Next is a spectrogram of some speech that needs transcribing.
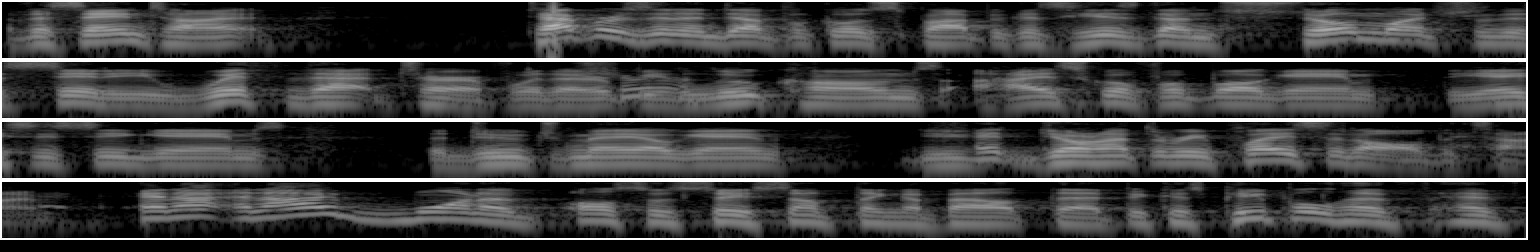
At the same time, Tepper's in a difficult spot because he has done so much for the city with that turf, whether it be Luke Combs, a high school football game, the ACC games, the Duke's Mayo game. You And- don't have to replace it all the time. And I, and I want to also say something about that because people have, have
